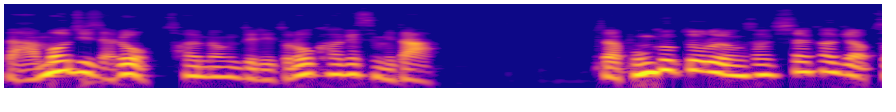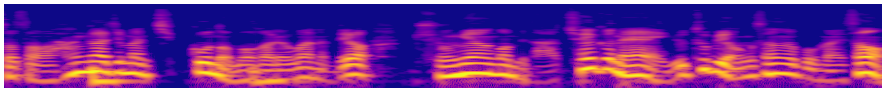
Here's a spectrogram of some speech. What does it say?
나머지 자료 설명드리도록 하겠습니다. 자, 본격적으로 영상 시작하기 앞서서 한 가지만 짚고 넘어가려고 하는데요. 중요한 겁니다. 최근에 유튜브 영상을 보면서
